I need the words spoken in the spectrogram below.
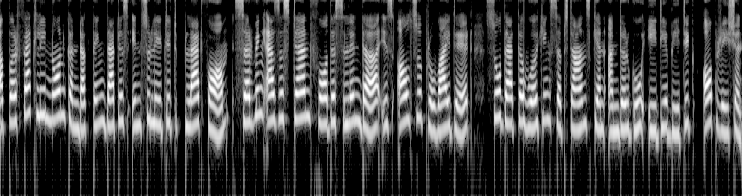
a perfectly non-conducting that is insulated platform serving as a stand for the cylinder is also provided so that the working substance can undergo adiabatic operation.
